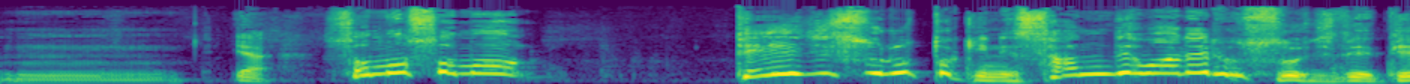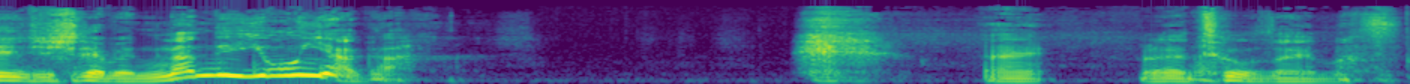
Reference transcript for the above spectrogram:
うん。いやそもそも提示するときに3で割れる数字で提示すればなんで4やが？はい。ありがとうございます。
